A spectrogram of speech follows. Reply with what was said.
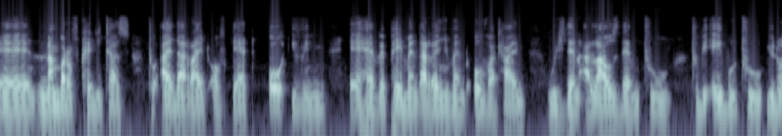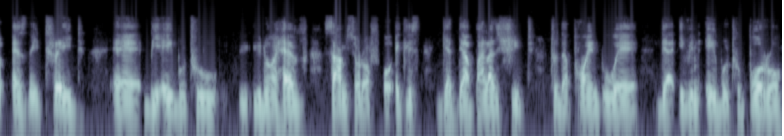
a number of creditors to either write off debt or even uh, have a payment arrangement over time, which then allows them to to be able to, you know, as they trade, uh, be able to, you know, have some sort of, or at least get their balance sheet to the point where they are even able to borrow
